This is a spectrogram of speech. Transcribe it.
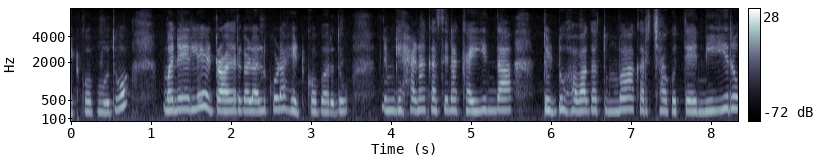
ಇಟ್ಕೋಬಹುದು. ಮನೆಯಲ್ಲಿ ಡ್ರಾಯರ್ಗಳಲ್ಲೂ ಕೂಡ ಇಟ್ಕೋಬಾರ್ದು. ನಿಮಗೆ ಹಣಕಾಸಿನ ಕೈಯಿಂದ ದುಡ್ಡು ಅವಾಗ ತುಂಬ ಖರ್ಚಾಗುತ್ತೆ. ನೀರು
